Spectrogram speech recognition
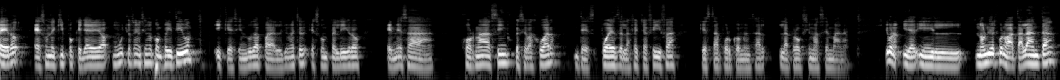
pero es un equipo que ya lleva muchos años siendo competitivo y que sin duda para el United es un peligro en esa jornada 5 que se va a jugar después de la fecha FIFA que está por comenzar la próxima semana. Y bueno, y, no olvidar, bueno, Atalanta,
